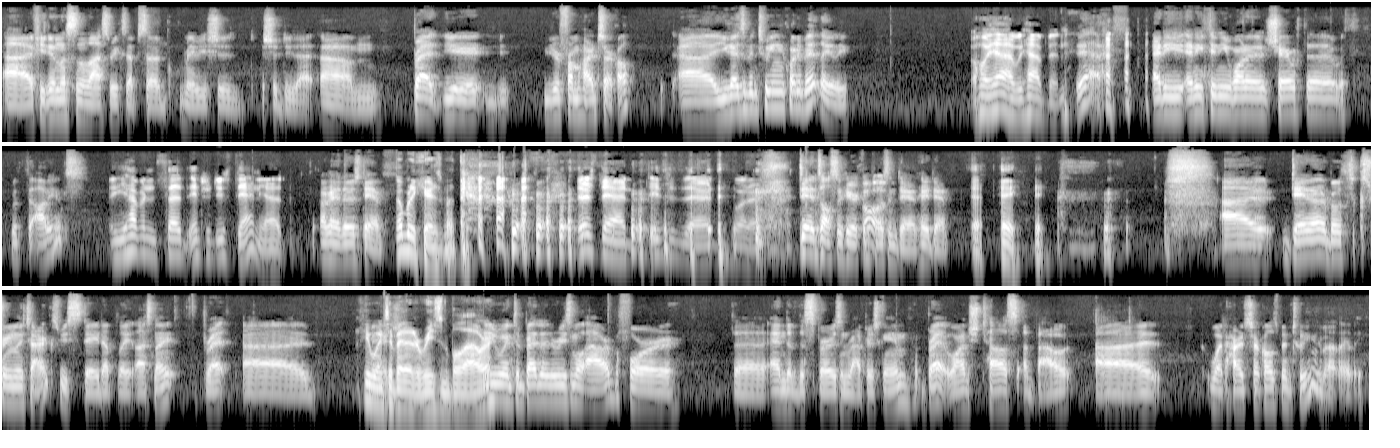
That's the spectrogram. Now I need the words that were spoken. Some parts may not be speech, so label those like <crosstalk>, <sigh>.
Uh, if you didn't listen to last week's episode, maybe you should should do that. Um, Brett, you're you're from Hard Circle. Uh, you guys have been tweeting quite a bit lately. Oh yeah, we have been. Yeah. Any anything you want to share with the with with the audience? You haven't said introduce Dan yet. Okay, there's Dan. nobody cares about that <laughs> There's Dan. He's just there. Whatever. Dan's also here composing Dan. Hey Dan. Yeah. hey, hey <laughs> Uh, Dan and I are both extremely tired because we stayed up late last night. Brett, uh, he went to bed at a reasonable hour He went to bed at a reasonable hour before the end of the Spurs and Raptors game. Brett, why don't you tell us about uh, what Hard Circle has been tweeting about lately?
